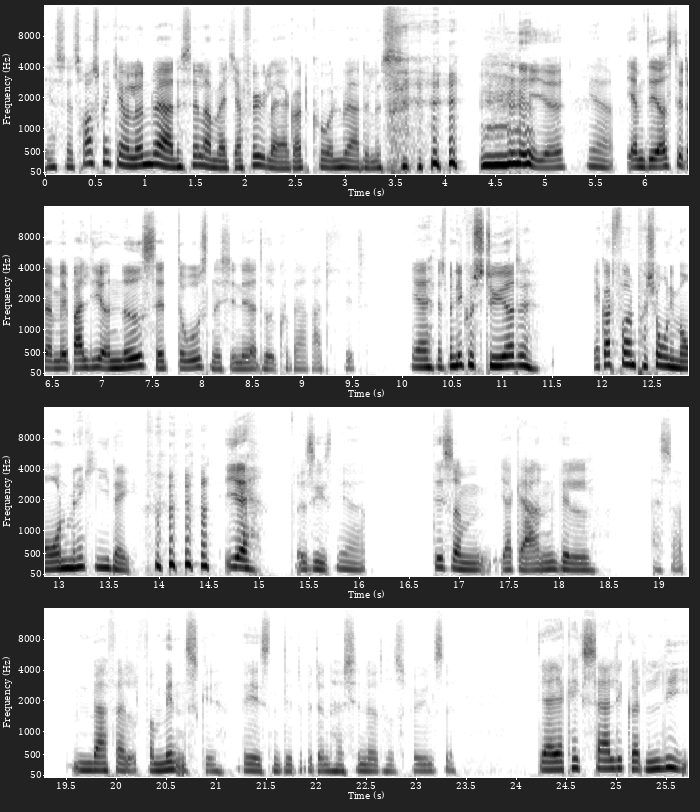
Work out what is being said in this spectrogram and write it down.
Ja, så jeg tror sgu ikke, jeg vil undvære det, selvom at jeg føler, at jeg godt kunne undvære det lidt. ja. ja. Jamen, det er også det der med bare lige at nedsætte dosen af generthed, kunne være ret fedt. Ja, hvis man ikke kunne styre det. Jeg kan godt få en portion i morgen, men ikke lige i dag. ja, præcis. Ja. Det, som jeg gerne vil altså, i hvert fald formenneske væsentligt ved den her generthedsfølelse, det er, at jeg kan ikke særlig godt lide,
